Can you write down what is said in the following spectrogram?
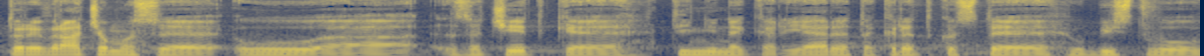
Torej, vračamo se v uh, začetke Tinine karijere, takrat, ko ste v bistvu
